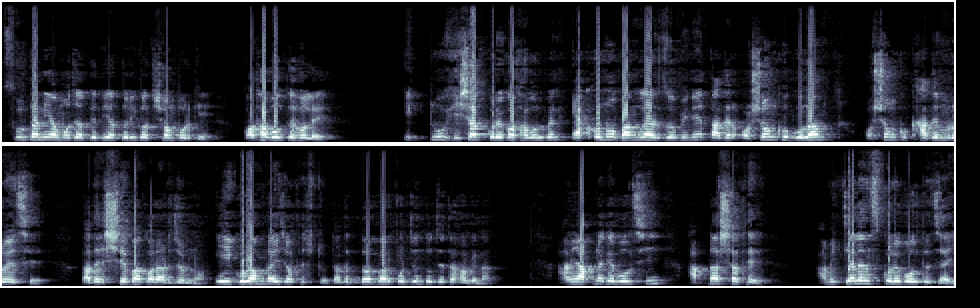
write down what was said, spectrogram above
সুলতানিয়া মোজাদ্দেদিয়া তরিকত সম্পর্কে কথা বলতে হলে একটু হিসাব করে কথা বলবেন, এখনও বাংলার জমিনে তাদের অসংখ্য গোলাম, অসংখ্য খাদেম রয়েছে তাদের সেবা করার জন্য। এই গোলামরাই যথেষ্ট, তাদের দরবার পর্যন্ত যেতে হবে না। আমি আপনাকে বলছি, আপনার সাথে আমি চ্যালেঞ্জ করে বলতে চাই।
